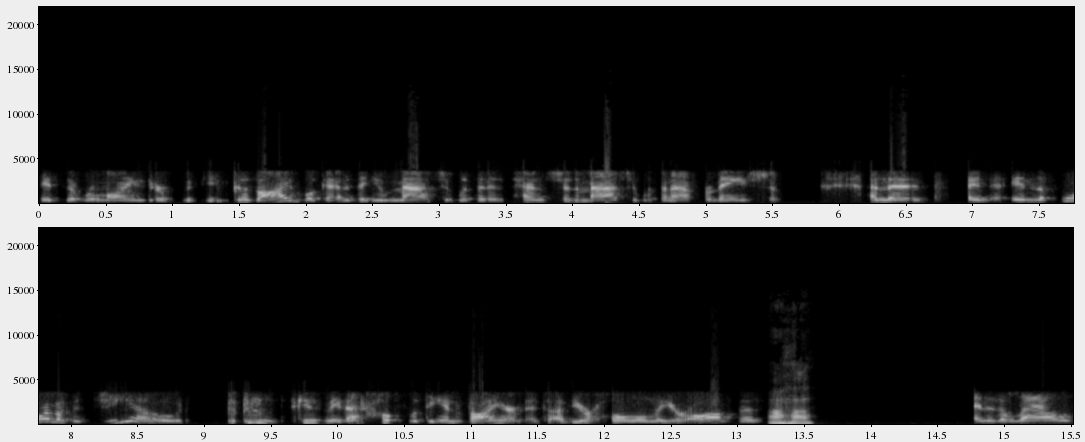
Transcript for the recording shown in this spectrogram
it's a reminder because I look at it that you match it with an intention, match it with an affirmation. And then in, in the form of a geode, excuse me, that helps with the environment of your home or your office Uh huh. and it allows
